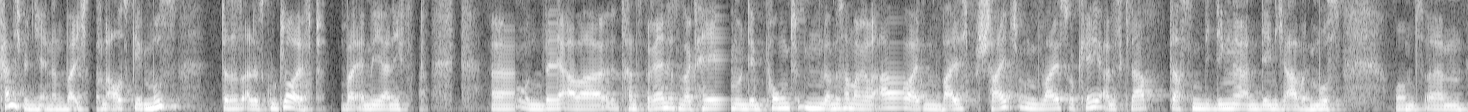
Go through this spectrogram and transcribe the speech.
kann ich mich nicht ändern, weil ich davon ausgehen muss, dass es alles gut läuft, weil er mir ja nichts sagt. Äh, und wenn er aber transparent ist und sagt, hey, und dem Punkt, hm, da müssen wir mal dran arbeiten, weiß ich Bescheid und weiß, okay, alles klar, das sind die Dinge, an denen ich arbeiten muss. Und ähm,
